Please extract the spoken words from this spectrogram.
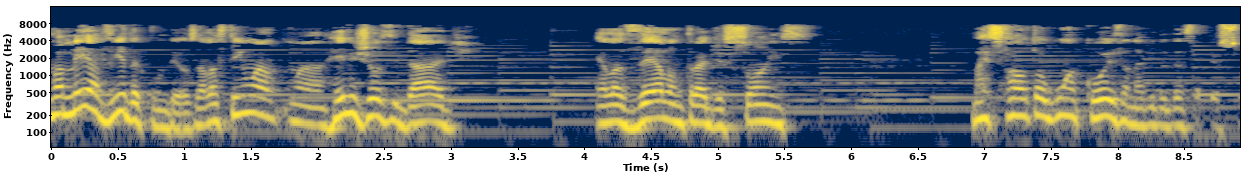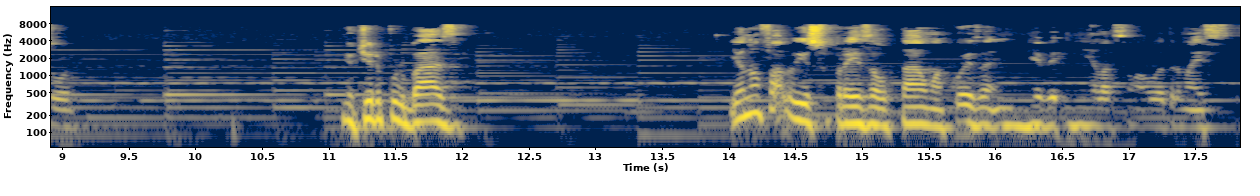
uma meia vida com Deus, elas têm uma, uma religiosidade, elas zelam tradições, mas falta alguma coisa na vida dessa pessoa. Eu tiro por base. E eu não falo isso para exaltar uma coisa em relação a outra, mas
